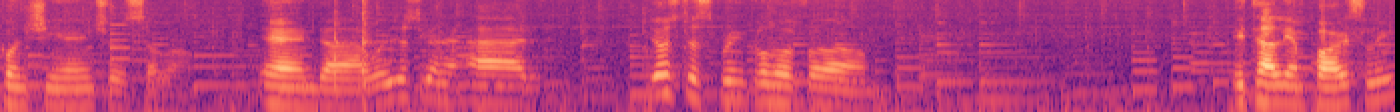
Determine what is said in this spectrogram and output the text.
conscientious about. And uh, we're just going to add just a sprinkle of um, Italian parsley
